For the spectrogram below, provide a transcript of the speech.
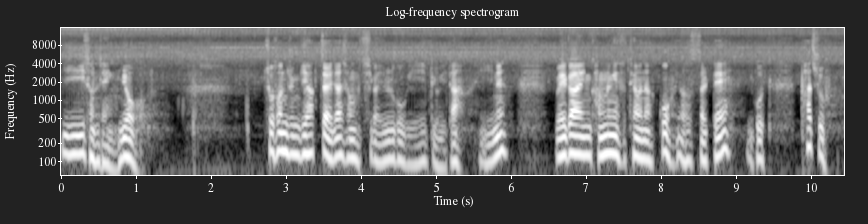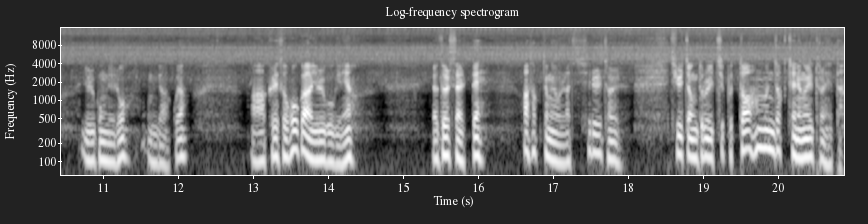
이 선생 묘. 조선 중기 학자이자 정치가 율곡이 묘이다. 이는 외가인 강릉에서 태어났고 6살 때 이곳 파주 율곡리로 옮겨왔고요. 아 그래서 호가 율곡이네요. 8살 때 화석정에 올라 시를 절 지을 정도로 일찍부터 학문적 재능을 드러냈다.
